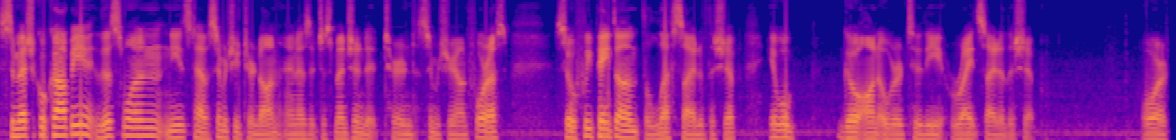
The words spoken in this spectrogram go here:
Symmetrical copy, this one needs to have symmetry turned on, and as it just mentioned, it turned symmetry on for us. So if we paint on the left side of the ship, it will go on over to the right side of the ship. Or,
